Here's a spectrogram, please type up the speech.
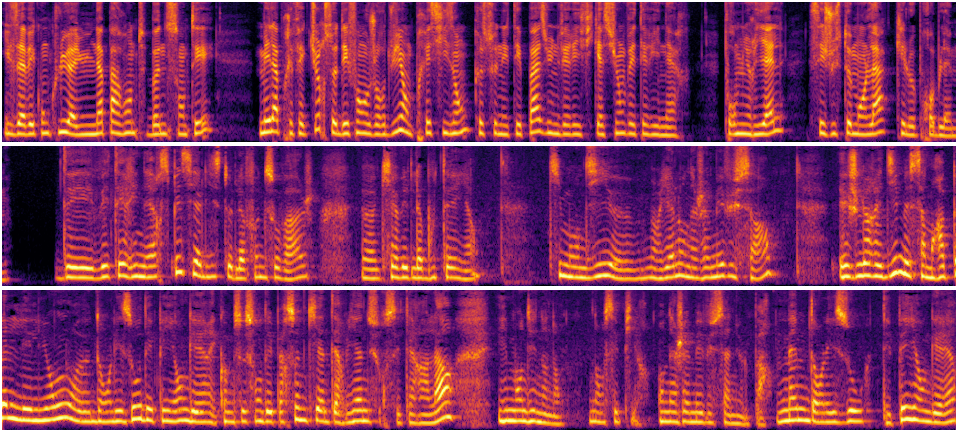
Ils avaient conclu à une apparente bonne santé, mais la préfecture se défend aujourd'hui en précisant que ce n'était pas une vérification vétérinaire. Pour Muriel, c'est justement là qu'est le problème. Des vétérinaires spécialistes de la faune sauvage, euh, qui avaient de la bouteille, hein, qui m'ont dit euh, Muriel, on n'a jamais vu ça. Et je leur ai dit, mais ça me rappelle les lions euh, dans les eaux des pays en guerre. Et comme ce sont des personnes qui interviennent sur ces terrains-là, ils m'ont dit non, non, non, c'est pire. On n'a jamais vu ça nulle part. Même dans les eaux des pays en guerre,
